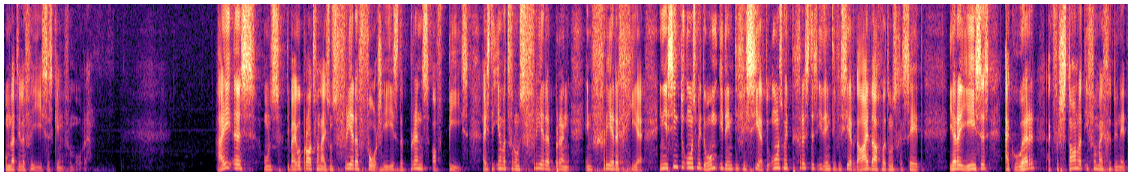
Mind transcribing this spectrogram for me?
omdat julle vir Jesus ken vanmôre? Hy is ons die Bybel praat van hy is ons vredevors. He is the prince of peace. Hy is die een wat vir ons vrede bring en vrede gee. En jy sien toe ons met hom identifiseer, toe ons met Christus identifiseer, daai dag wat ons gesê het, Here Jesus, ek hoor, ek verstaan wat U vir my gedoen het.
